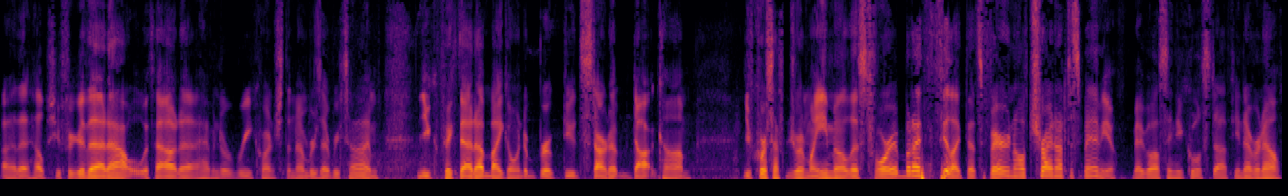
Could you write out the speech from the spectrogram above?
uh, that helps you figure that out without uh, having to recrunch the numbers every time. And you can pick that up by going to brokedudestartup.com. You, of course, have to join my email list for it, but I feel like that's fair, and I'll try not to spam you. Maybe I'll send you cool stuff. You never know.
